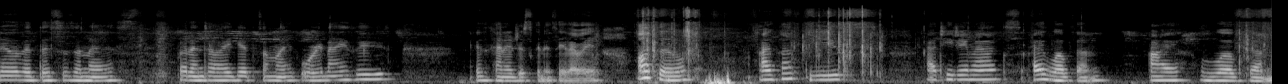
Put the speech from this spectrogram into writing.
Know that this is a mess, but until I get some like organizers, it's kind of just gonna stay that way. Also, I got these at TJ Maxx. I love them. I love them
